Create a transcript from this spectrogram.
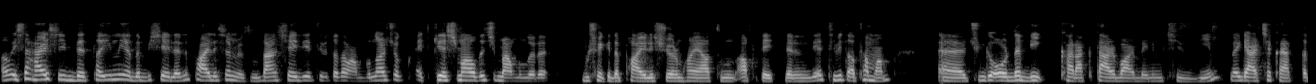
Ama işte her şeyin detayını ya da bir şeylerini paylaşamıyorsunuz. Ben şey diye tweet atamam. Bunlar çok etkileşim aldığı için ben bunları bu şekilde paylaşıyorum hayatımın update'lerini diye. Tweet atamam. E, çünkü orada bir karakter var benim çizdiğim ve gerçek hayatta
